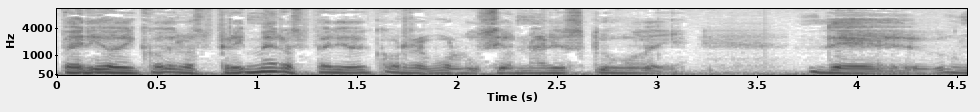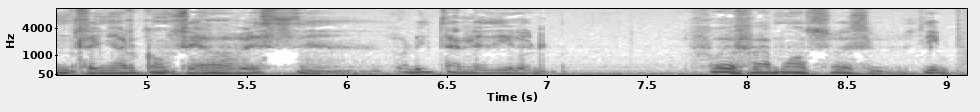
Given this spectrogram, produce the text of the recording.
periódico de los primeros periódicos revolucionarios que hubo de, de un señor, ¿cómo se llamaba? Este, ahorita le digo, fue famoso ese tipo.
